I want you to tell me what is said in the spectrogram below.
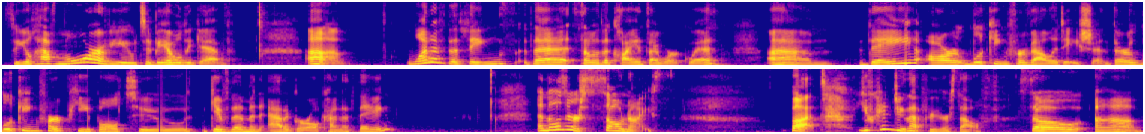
So you'll have more of you to be able to give. Um, one of the things that some of the clients I work with, um, they are looking for validation. They're looking for people to give them an at a girl kind of thing. And those are so nice. But you can do that for yourself. So um,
